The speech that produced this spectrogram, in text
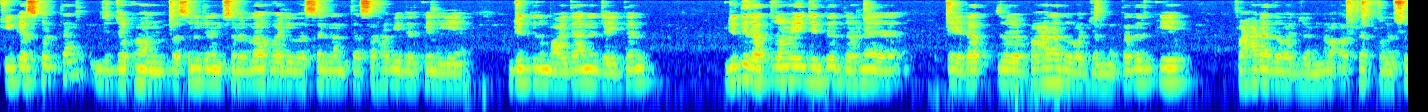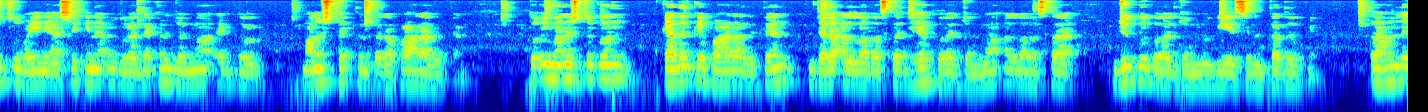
কী কাজ করতেন? যে যখন রাসুল করিম সাল্লাহ আলী ওয়াসাল্লাম তার সাহাবিদেরকে নিয়ে যুদ্ধের ময়দানে যাইতেন যদি রাত্র হয়ে যেত তাহলে রাত্র পাহারা দেওয়ার জন্য তাদেরকে পাহারা দেওয়ার জন্য অর্থাৎ কোনো শত্রু বাহিনী আসে কিনা ওইগুলো দেখার জন্য একদল মানুষ থাকতেন, তারা পাহারা দিতেন। তো এই মানুষটুকুন কাদেরকে পাহারা দিতেন? যারা আল্লাহ রাস্তা জিহাদ করার জন্য আল্লাহ রাস্তা যুদ্ধ করার জন্য গিয়েছিলেন তাদেরকে। তাহলে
